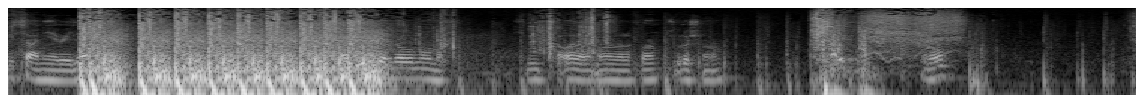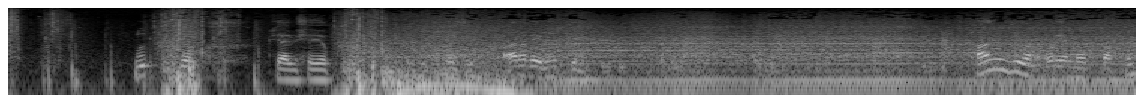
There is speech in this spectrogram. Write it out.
Bir saniye beyler. Yerinde olma olmaz. Şimdi çağır aramalara falan hiç uğraşamam. Hop. Loot yok. Güzel bir şey yok. Neyse arabaya binip gidelim. Hangi yılan oraya mı baktın?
